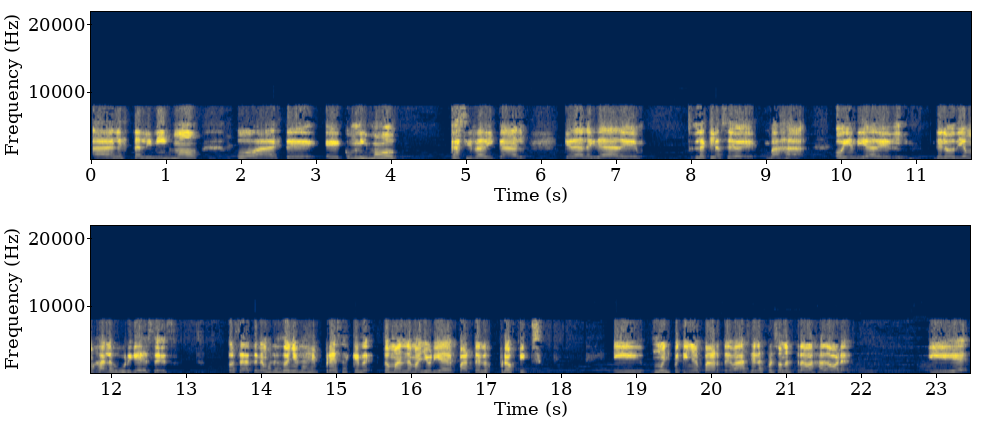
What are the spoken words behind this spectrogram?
al estalinismo o a este eh, comunismo casi radical, que era la idea de la clase baja hoy en día del, del odiamos a los burgueses. O sea, tenemos los dueños de las empresas que toman la mayoría de parte de los profits y muy pequeña parte va hacia las personas trabajadoras. Y eh,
